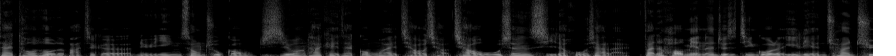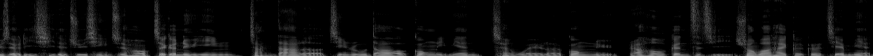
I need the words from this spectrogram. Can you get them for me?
再偷偷的把这个女婴送出宫，希望她可以在宫外悄悄悄无声息的活下来。反正后面呢，就是经过了一连串曲折离奇的剧情之后，这个女婴长大了，进入到宫里面，成为了宫女，然后跟自己双胞胎哥哥见面。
